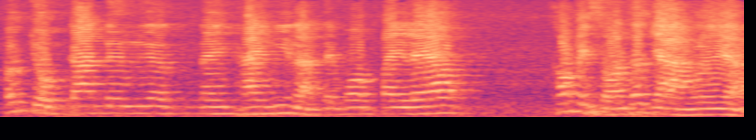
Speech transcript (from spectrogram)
เขาจบการเดินเรือในไทยนี่แหละแต่พอไปแล้วเขาไม่สอนสักอย่างเลยอะ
